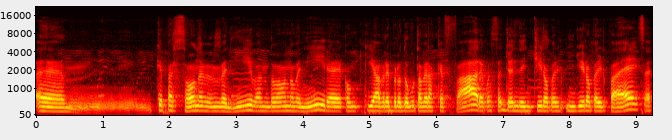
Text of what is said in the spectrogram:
ehm, che persone venivano, dovevano venire, con chi avrebbero dovuto avere a che fare, questa gente in giro per, in giro per il paese.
